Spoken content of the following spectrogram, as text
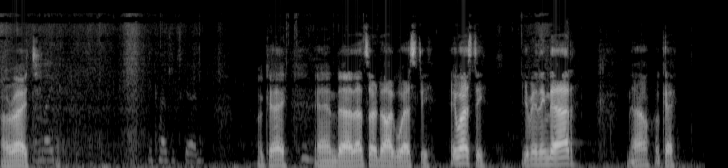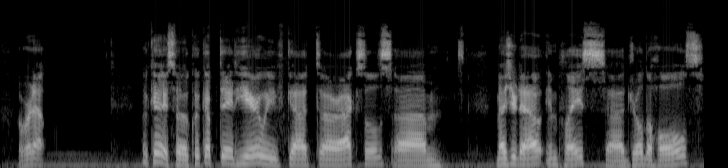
All right. Like, because it's good. Okay. And uh, that's our dog, Westy. Hey, Westy, you have anything to add? No? Okay. Over and out. Okay, so a quick update here. We've got our axles um, measured out in place, uh, drilled the holes,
